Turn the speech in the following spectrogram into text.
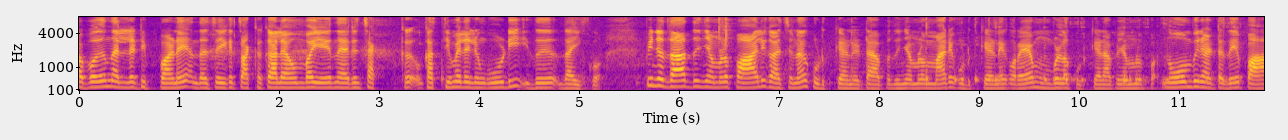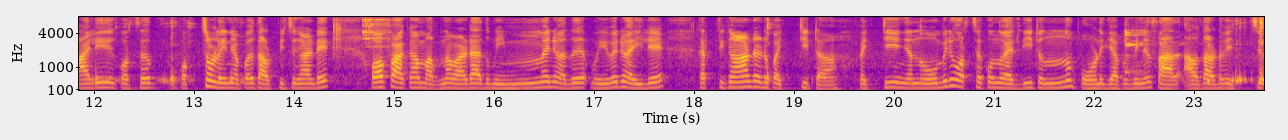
അപ്പോൾ അത് നല്ല ടിപ്പാണ്. എന്താ വെച്ചാൽ ചക്കക്കാലാവുമ്പോൾ ഏത് നേരം ചക്ക കത്തിമലെല്ലാം കൂടി ഇത് ഇതായിക്കും. പിന്നെ ഇതാ നമ്മൾ പാൽ കാച്ചണ കൊടുക്കുകയാണ് കേട്ടോ. അപ്പോൾ ഇത് നമ്മളമാരെ കൊടുക്കുകയാണ് കുറേ മുമ്പുള്ള കൊടുക്കുകയാണ് അപ്പോൾ നമ്മൾ നോമ്പിനട്ടത് പാൽ കുറച്ച് കുറച്ചുള്ളതിന് അപ്പോൾ അത് തിളപ്പിച്ചുകാണ്ട് ഓഫാക്കാൻ മറന്ന പാടെ അത് മിമ്മനും അത് മുഴുവനും അതിൽ കത്തിക്കാണ്ടാണ് പറ്റിട്ടോ. പറ്റി ഞാൻ നോമ്പിന് കുറച്ചൊക്കെ ഒന്ന് വരുതിയിട്ടൊന്നും പോണില്ല. അപ്പോൾ പിന്നെ സാ അതവിടെ വെച്ചു.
